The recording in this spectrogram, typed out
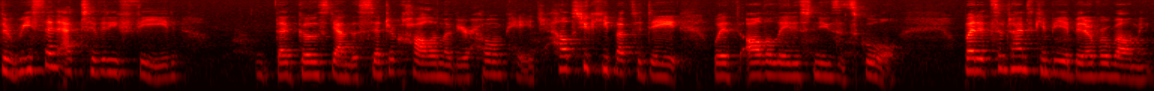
The recent activity feed that goes down the center column of your home page helps you keep up to date with all the latest news at school. But it sometimes can be a bit overwhelming.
